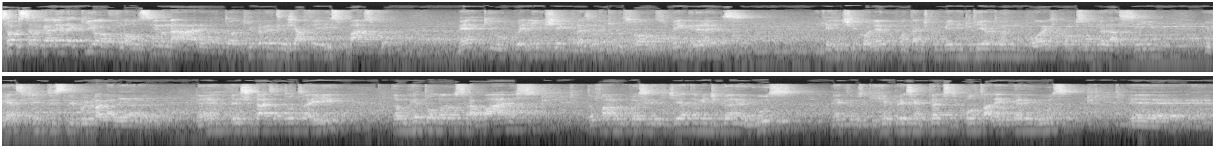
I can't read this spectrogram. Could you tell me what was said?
Salve, salve galera aqui, ó, Flauzino na área. Estou aqui para desejar feliz Páscoa, né? Que o coelhinho chegue trazendo aqueles ovos bem grandes, que a gente fica olhando com vontade de comer inteiro, mas não pode, come só um pedacinho, e o resto a gente distribui para a galera. Né? Felicidades a todos aí, estamos retomando os trabalhos. Estou falando com vocês aqui diretamente de Garanhuns, né? Temos aqui representantes de Porto Alegre e Garanhuns. É, é,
